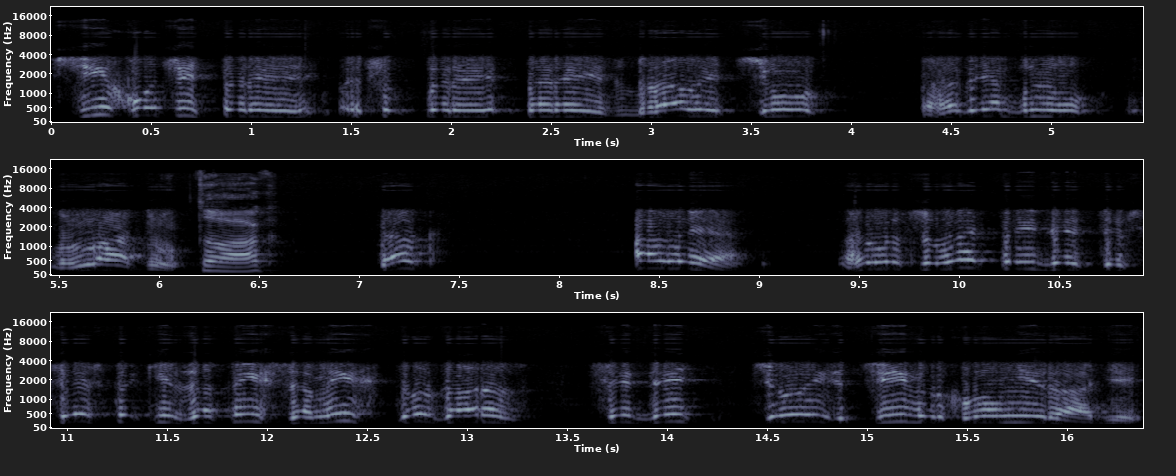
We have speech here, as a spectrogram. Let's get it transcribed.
Всі хочуть, пере, щоб пере, переізбрали цю ганебну владу, Так. так? Але голосувати прийдеться все ж таки за тих самих, хто зараз сидить в цій, цій Верховній Раді.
